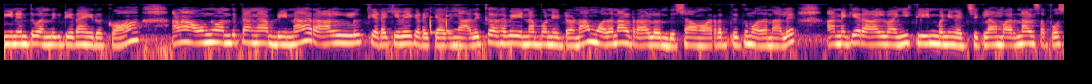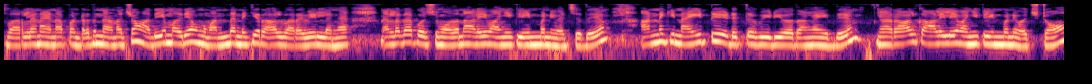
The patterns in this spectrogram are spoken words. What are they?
மீனுன்ட்டு வந்துக்கிட்டே தான் இருக்கோம். ஆனால் அவங்க வந்துட்டாங்க அப்படின்னா இறால் கிடைக்கவே கிடைக்காதுங்க. அதுக்காக அதுக்காகவே என்ன பண்ணிட்டோம்னா முத நாள் இறால் வந்துச்சு. அவங்க வர்றதுக்கு முத நாள். அன்றைக்கே இறால் வாங்கி க்ளீன் பண்ணி வச்சுக்கலாம். மறுநாள் சப்போஸ் வரலைன்னா என்ன பண்ணுறதுன்னு நினச்சோம். அதே மாதிரி அவங்க வந்த அன்னைக்கு இறால் வரவே இல்லைங்க. நல்லதாக போச்சு. முத நாளே வாங்கி க்ளீன் பண்ணி வச்சது. அன்னைக்கு நைட்டு எடுத்த வீடியோ தாங்க இது. இறால் காலையிலேயே வாங்கி க்ளீன் பண்ணி வச்சிட்டோம்.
